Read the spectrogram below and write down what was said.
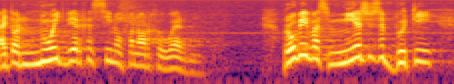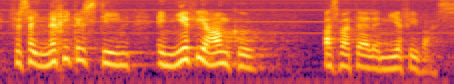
Hy het haar nooit weer gesien of van haar gehoor nie. Robbie was meer soos 'n boetie vir sy niggie Christine en neefie Hanko as wat hy hulle neefie was.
